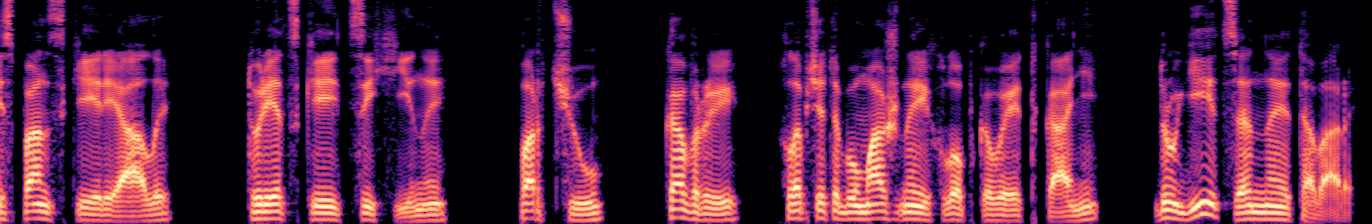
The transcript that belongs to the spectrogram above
Испанские реалы, турецкие цехины, парчу, ковры, хлопчатобумажные и хлопковые ткани, другие ценные товары.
